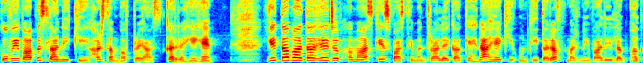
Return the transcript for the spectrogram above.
को वे वापस लाने के हर संभव प्रयास कर रहे हैं। ये तब आता है जब हमास के स्वास्थ्य मंत्रालय का कहना है कि उनकी तरफ़ मरने वाले लगभग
